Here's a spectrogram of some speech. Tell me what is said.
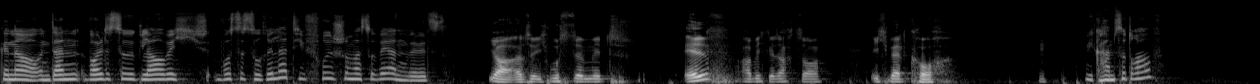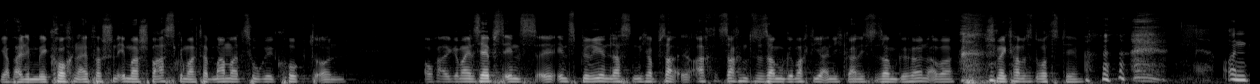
Genau, und dann wolltest du, glaube ich, wusstest du relativ früh schon, was du werden willst. Ja, also ich wusste mit elf, habe ich gesagt, so, ich werde Koch. Wie kamst du drauf? Ja, weil mir Kochen einfach schon immer Spaß gemacht hat, Mama zugeguckt und auch allgemein selbst ins, äh, inspirieren lassen. Ich habe sa acht Sachen zusammen gemacht, die eigentlich gar nicht zusammen gehören, aber schmeckt haben sie trotzdem. Und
